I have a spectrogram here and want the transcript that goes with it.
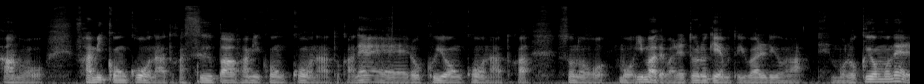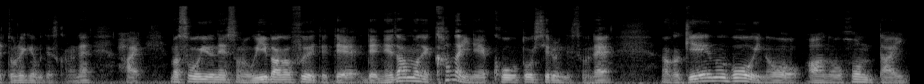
あの、ファミコンコーナーとか、スーパーファミコンコーナーとかね、えー、64コーナーとか、その、もう今ではレトロゲームと言われるような、もう64もね、レトロゲームですからね。はい。まあそういうね、その売り場が増えてて、で、値段もね、かなりね、高騰してるんですよね。なんかゲームボーイの、あの、本体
